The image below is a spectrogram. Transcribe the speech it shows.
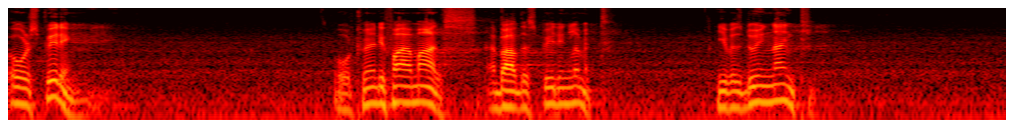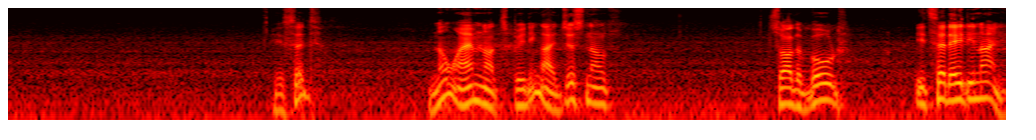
overspeeding or twenty-five miles above the speeding limit. He was doing ninety. He said, no, I am not speeding, I just now saw the board, it said eighty-nine,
